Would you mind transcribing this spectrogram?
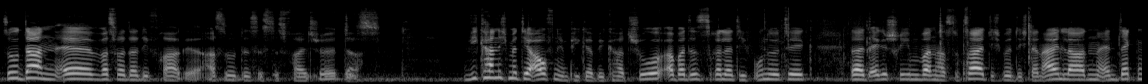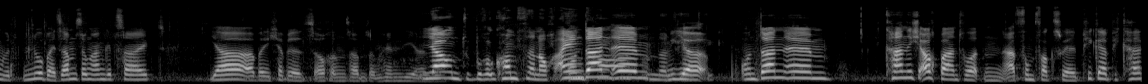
So, dann, äh, was war da die Frage? Achso, das ist das Falsche. Das. Wie kann ich mit dir aufnehmen, Pika Pikachu? Aber das ist relativ unnötig. Da hat er geschrieben, wann hast du Zeit? Ich würde dich dann einladen. Entdecken wird nur bei Samsung angezeigt. Ja, aber ich habe jetzt auch ein Samsung-Handy. Also. Ja, und du bekommst dann auch ein. Und dann, ähm, und dann ja. Und dann, ähm, kann ich auch beantworten äh, vom Foxwell. Pika Pika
